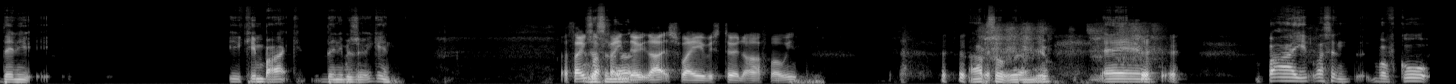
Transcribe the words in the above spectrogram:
Then he he came back. Then he was out again. I think we'll find out that's why he was two and a half million. Absolutely. Um, but I listen. We've got,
